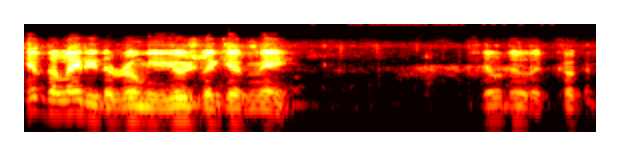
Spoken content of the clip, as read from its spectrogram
Give the lady the room you usually give me. She'll do the cooking.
